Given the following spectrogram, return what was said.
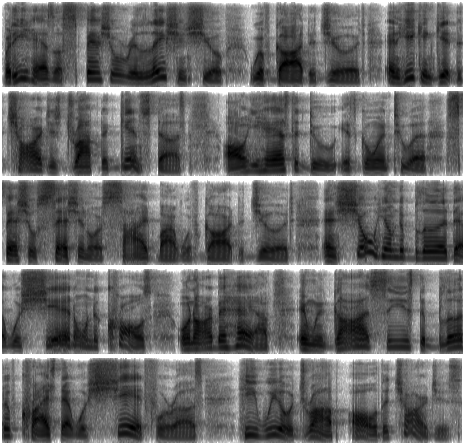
but he has a special relationship with God the judge, and he can get the charges dropped against us. All he has to do is go into a special session or sidebar with God the judge and show him the blood that was shed on the cross on our behalf. And when God sees the blood of Christ that was shed for us, he will drop all the charges.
